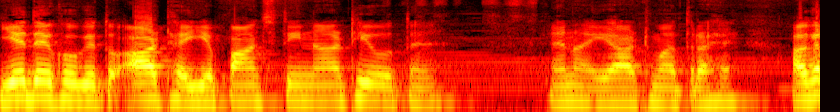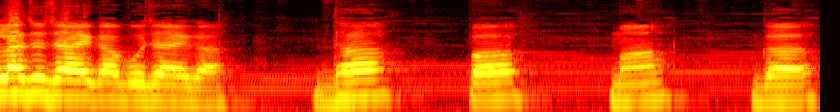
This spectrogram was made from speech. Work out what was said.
ये देखोगे तो आठ है। ये पाँच, तीन, आठ ही होते हैं। है ना? ये आठ मात्रा है। अगला जो जाएगा, वो जाएगा ध प, म, ग,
